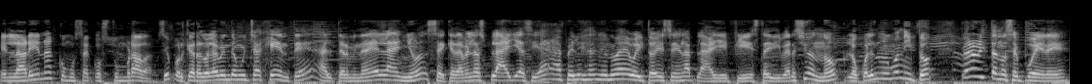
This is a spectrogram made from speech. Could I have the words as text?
en la arena como se acostumbraba. Sí, porque regularmente mucha gente al terminar el año se quedaba en las playas y ah, feliz año nuevo y todo está en la playa y fiesta y diversión, ¿no? Lo cual es muy bonito, pero ahorita no se puede.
